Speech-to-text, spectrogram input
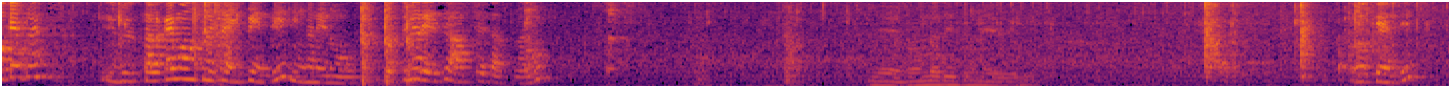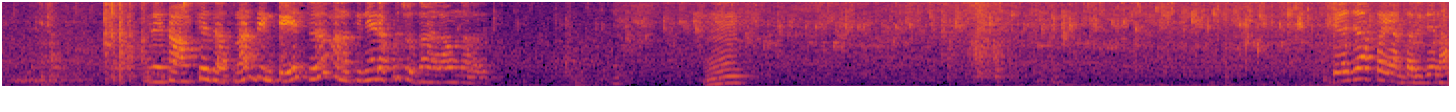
ఓకే ఫ్రెండ్స్ ఇప్పుడు తలకాయ మాంసం అయితే అయిపోయింది. ఇంకా నేను కొత్తిమీర వేసి ఆఫ్ చేసేస్తున్నాను. ఓకే అండి. ఇదైతే ఆఫ్ చేసేస్తున్నా. దీని టేస్ట్ మనం తినేటప్పుడు చూద్దాం ఎలా ఉందన్నది. కేజీ ఫ్రై అంటారు ఇదేనా?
